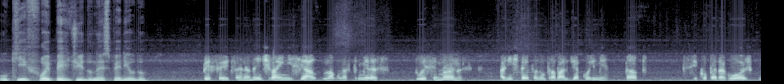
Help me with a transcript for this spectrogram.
o que foi perdido nesse período? Perfeito, Fernando. A gente vai iniciar logo nas primeiras duas semanas a gente deve fazer um trabalho de acolhimento, tanto psicopedagógico,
